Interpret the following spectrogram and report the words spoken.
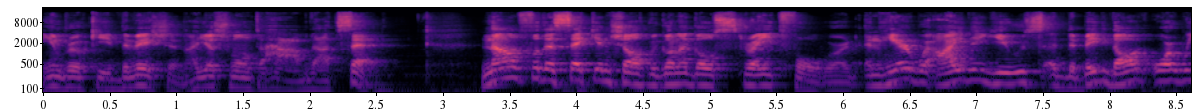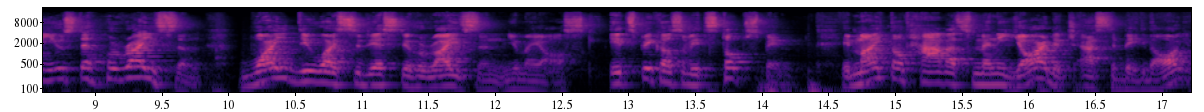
in rookie division. I just want to have that said. Now for the second shot, we're gonna go straight forward. And here we either use the big dog or we use the horizon. Why do I suggest the horizon, you may ask? It's because of its topspin. It might not have as many yardage as the big dog,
